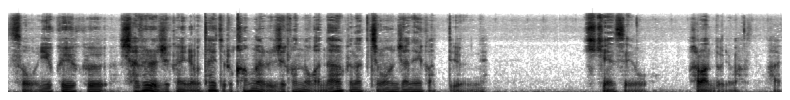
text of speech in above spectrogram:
そう、ゆくゆく喋る時間よりもタイトル考える時間の方が長くなっちまうんじゃねえかっていうね、危険性をはらんでおります。はい。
